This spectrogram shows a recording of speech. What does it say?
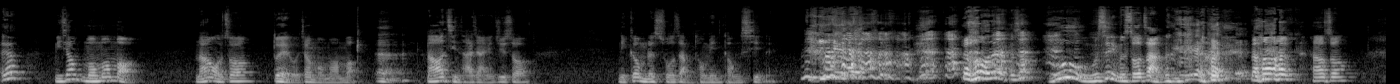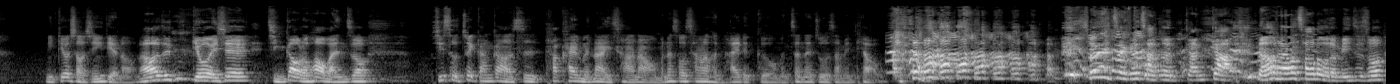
哎呀，你叫某某某。”然后我说：“对，我叫某某某。嗯，”然后警察讲一句说：“你跟我们的所长同名同姓哎。”然后我就我说：“哦，我是你们所长。”然后他就说：“你给我小心一点哦。”然后就给我一些警告的话。完之后，其实我最尴尬的是他开门那一刹那，我们那时候唱了很嗨的歌，我们站在桌子上面跳舞，所以整个场很尴尬。然后他又抄了我的名字，说：“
